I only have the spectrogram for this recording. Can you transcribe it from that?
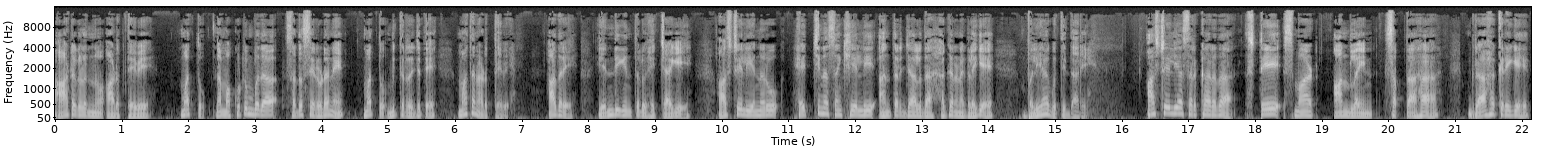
ಆಟಗಳನ್ನು ಆಡುತ್ತೇವೆ ಮತ್ತು ನಮ್ಮ ಕುಟುಂಬದ ಸದಸ್ಯರೊಡನೆ ಮತ್ತು ಮಿತ್ರರ ಜೊತೆ ಮಾತನಾಡುತ್ತೇವೆ. ಆದರೆ ಎಂದಿಗಿಂತಲೂ ಹೆಚ್ಚಾಗಿ ಆಸ್ಟ್ರೇಲಿಯನ್ನರು ಹೆಚ್ಚಿನ ಸಂಖ್ಯೆಯಲ್ಲಿ ಅಂತರ್ಜಾಲದ ಹಗರಣಗಳಿಗೆ ಬಲಿಯಾಗುತ್ತಿದ್ದಾರೆ. ಆಸ್ಟ್ರೇಲಿಯಾ ಸರ್ಕಾರದ ಸ್ಟೇ ಸ್ಮಾರ್ಟ್ ಆನ್ಲೈನ್ ಸಪ್ತಾಹ ಗ್ರಾಹಕರಿಗೆ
